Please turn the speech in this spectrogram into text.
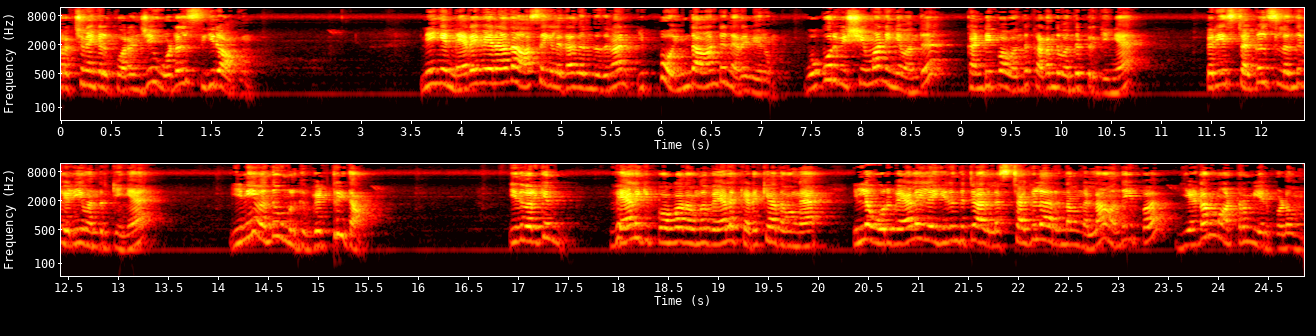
பிரச்சனைகள் குறைஞ்சி உடல் சீராகும். நீங்க நிறைவேறாத ஆசைகள் ஏதாவது இருந்ததுன்னா இப்போ இந்த ஆண்டு நிறைவேறும். ஒவ்வொரு விஷயமா நீங்க வந்து கண்டிப்பாக வந்து கடந்து வந்துட்டு இருக்கீங்க பெரிய ஸ்ட்ரகிள்ஸ்லேருந்து வெளியே வந்திருக்கீங்க. இனி வந்து உங்களுக்கு வெற்றி தான். இது வரைக்கும் வேலைக்கு போகாதவங்க வேலை கிடைக்காதவங்க இல்லை ஒரு வேலையில் இருந்துட்டு அதில் ஸ்ட்ரகிளாக இருந்தவங்கெல்லாம் வந்து இப்போ இடம் மாற்றம் ஏற்படும்.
